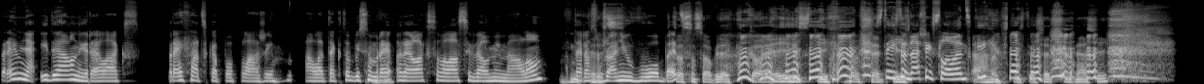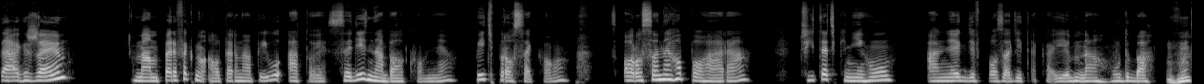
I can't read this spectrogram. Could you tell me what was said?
pre mňa ideálny relax prechádzka po pláži. Ale takto by som re- mhm. relaxovala asi veľmi málo. A mhm, teraz, teraz už ani vôbec. To som sa opýtať, kto je z tých všetkých. z týchto našich slovenských. Áno, z týchto všetkých našich. Takže mám perfektnú alternatívu a to je sedieť na balkóne, piť proseko z oroseného pohára, čítať knihu a niekde v pozadí taká jemná hudba. Uh-huh.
